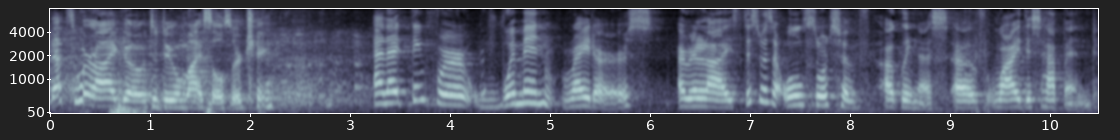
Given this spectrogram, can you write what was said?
That's where I go to do my soul searching. And I think for women writers, I realized this was all sorts of ugliness of why this happened.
